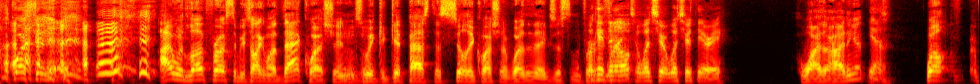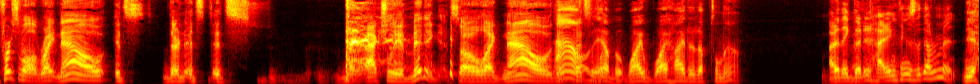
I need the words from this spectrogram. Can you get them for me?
the question. I would love for us to be talking about that question so we could get past this silly question of whether they exist in the first place. Okay, place. fine. So what's your what's your theory? Why they're hiding it? Yeah. Well, first of all, right now it's they're it's it's they're actually admitting it. So like now, that- Now, that's the- yeah, but why? Why hide it up till now? Are they good at hiding things? The government? Yeah.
